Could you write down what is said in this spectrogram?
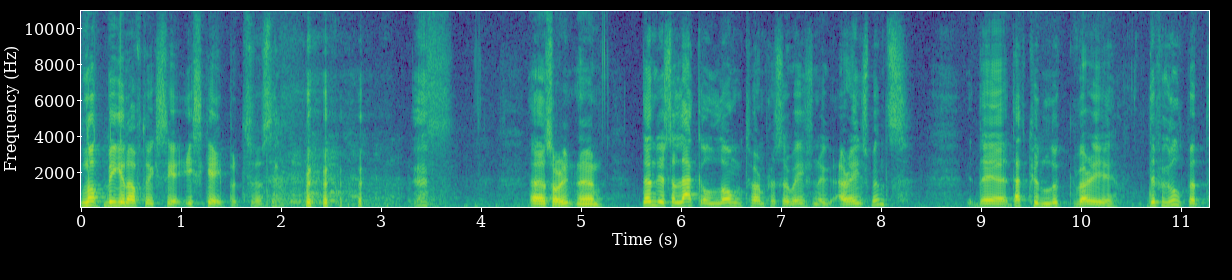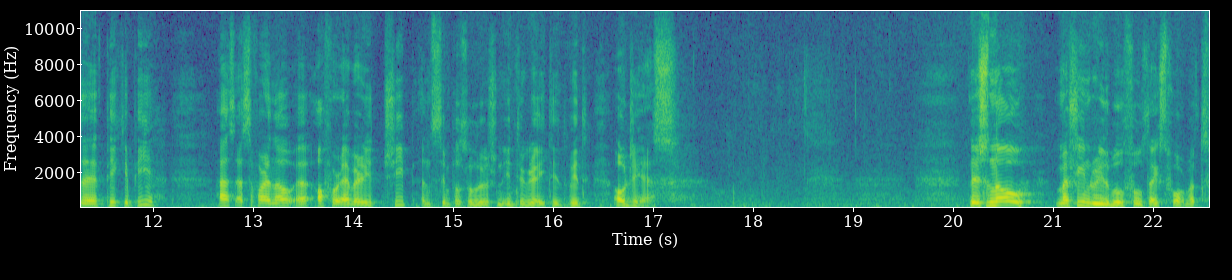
Not big enough to escape it. Uh, sorry. Um, then there's a lack of long-term preservation arrangements. The, that could look very difficult, but uh, PKP has, as far as I know, uh, offer a very cheap and simple solution integrated with OJS. There's no machine-readable full-text format.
